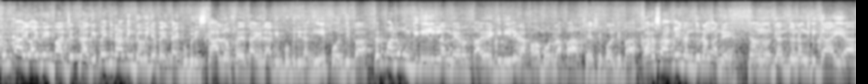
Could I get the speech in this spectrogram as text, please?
kung tayo ay may budget lagi, pwede natin gawin niya. Pwede tayo bumili scallops, pwede tayo laging bumili ng hipon, di ba? Pero paano kung giniling lang meron tayo? Eh, giniling, napakamura, napaka-accessible, di ba? Para sa akin, nandun ang ano eh, ng, gando ng ligaya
